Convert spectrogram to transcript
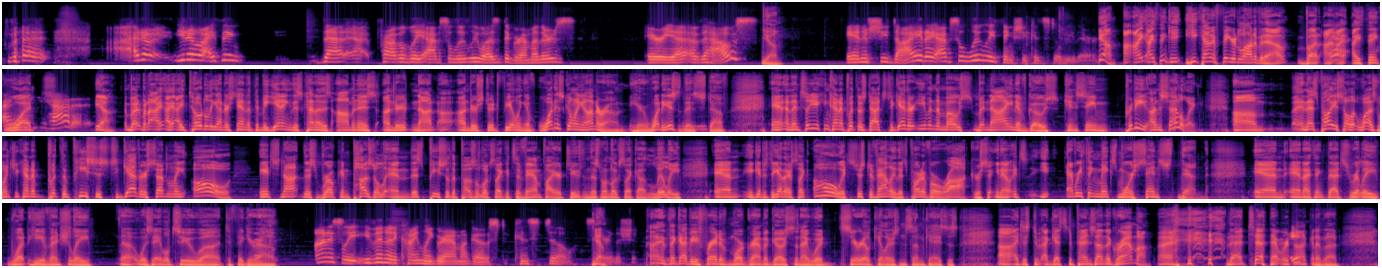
but I don't, you know, I think that uh, probably absolutely was the grandmother's area of the house. Yeah. And if she died, I absolutely think she could still be there. Yeah, I, I think he, he kind of figured a lot of it out, but I, Yeah, I, I think I what think he had it. Yeah, but but I, I I totally understand at the beginning this kind of this ominous under not uh, understood feeling of what is going on around here. What is this stuff? And and until you can kind of put those dots together, even the most benign of ghosts can seem pretty unsettling. Um, and that's probably all it was. Once you kind of put the pieces together, suddenly, oh. It's not this broken puzzle, and this piece of the puzzle looks like it's a vampire tooth, and this one looks like a lily. And you get it together, it's like, oh, it's just a valley that's part of a rock, or so. You know, it's y everything makes more sense then. And and I think that's really what he eventually uh, was able to uh, to figure out. Honestly, even a kindly grandma ghost can still scare Yeah. the shit. I think I'd be afraid of more grandma ghosts than I would serial killers in some cases. Uh, I just, I guess, depends on the grandma uh, that uh, that we're talking about.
